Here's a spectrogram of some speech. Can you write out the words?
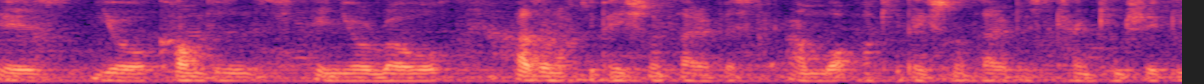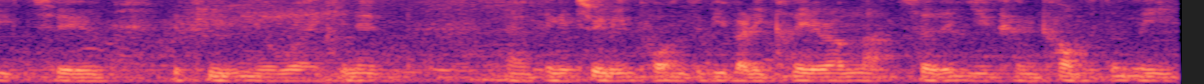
is your confidence in your role as an occupational therapist and what occupational therapists can contribute to the team you're working in. I think it's really important to be very clear on that so that you can confidently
